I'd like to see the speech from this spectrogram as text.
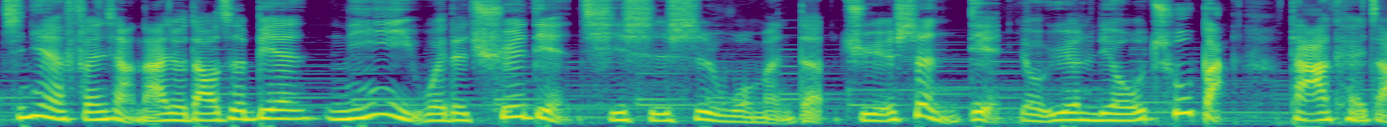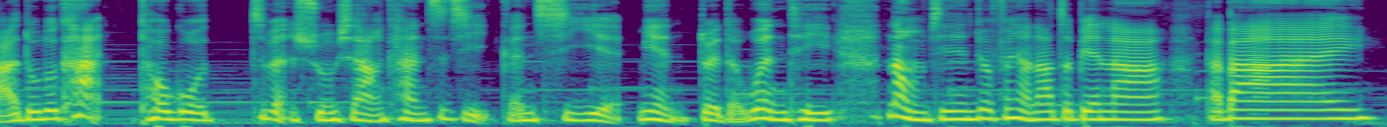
今天的分享大家就到这边。你以为的缺点，其实是我们的决胜点。有源流出版，大家可以找来读读看。透过这本书，想想看自己跟企业面对的问题。那我们今天就分享到这边啦，拜拜。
